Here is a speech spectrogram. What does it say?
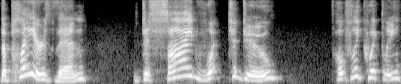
The players then decide what to do, hopefully quickly,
